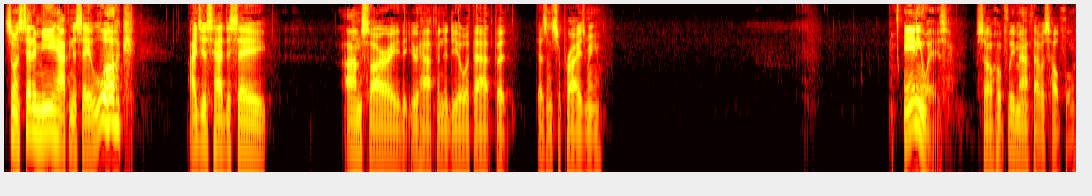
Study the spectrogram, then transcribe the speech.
So instead of me having to say, look, I just had to say, I'm sorry that you're having to deal with that, but doesn't surprise me. Anyways, so hopefully, Matt, that was helpful.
